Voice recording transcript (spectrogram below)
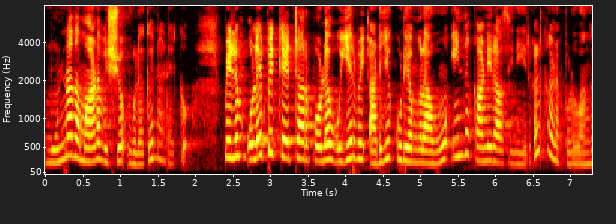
உன்னதமான விஷயம் உங்களுக்கு நடக்கும். மேலும் உழைப்புக்கேற்றார் போல உயர்வை அடையக்கூடியவங்களாகவும் இந்த கன்னிராசினியர்கள் காணப்படுவாங்க.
